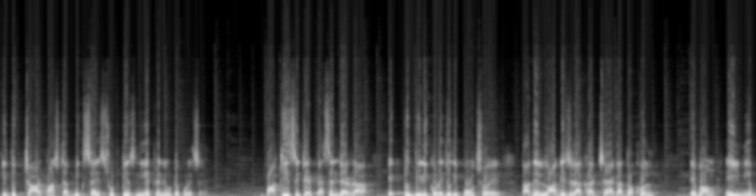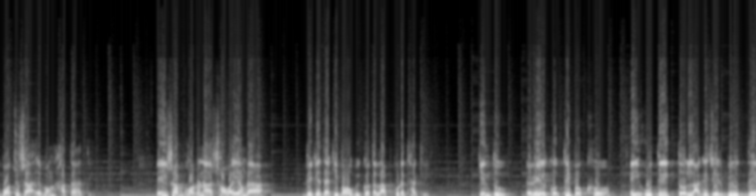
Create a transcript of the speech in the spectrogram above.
কিন্তু চার পাঁচটা বিগ সাইজ সুটকেস নিয়ে ট্রেনে উঠে পড়েছে। বাকি সিটের প্যাসেঞ্জাররা একটু দেরি করে যদি পৌঁছয়, তাদের লাগেজ রাখার জায়গা দখল এবং এই নিয়ে বচসা এবং হাতাহাতি। এই সব ঘটনা সবাই আমরা দেখে থাকি বা অভিজ্ঞতা লাভ করে থাকি। কিন্তু রেল কর্তৃপক্ষ এই অতিরিক্ত লাগেজের বিরুদ্ধে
